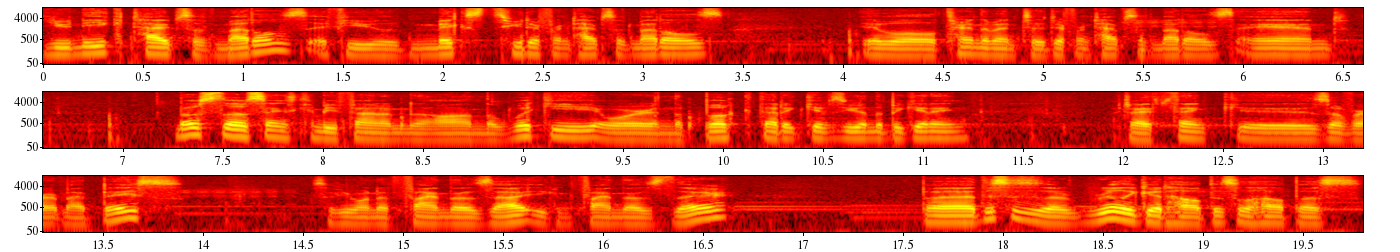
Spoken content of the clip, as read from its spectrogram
unique types of metals. If you mix two different types of metals, it will turn them into different types of metals. And most of those things can be found on the wiki or in the book that it gives you in the beginning, which I think is over at my base. So if you want to find those out, you can find those there. But this is a really good help. This will help us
